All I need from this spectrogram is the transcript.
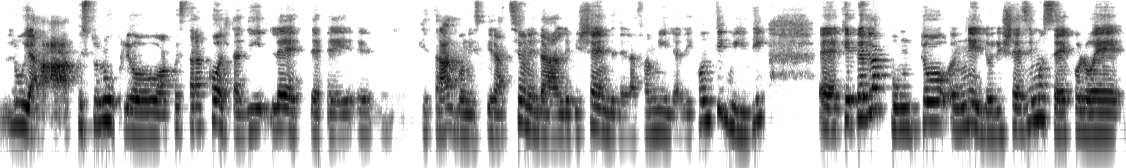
lui ha questo nucleo, ha questa raccolta di lettere eh, che traggono ispirazione dalle vicende della famiglia dei Conti Guidi, eh, che per l'appunto nel XII secolo è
